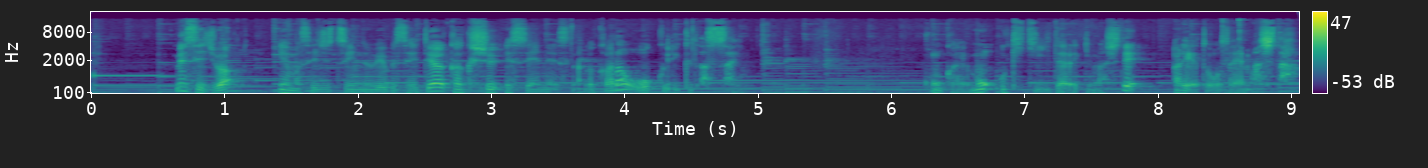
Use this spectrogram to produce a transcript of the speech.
ー、メッセージは山瀬術院のウェブサイトや各種 SNS などからお送りください。今回もお聴きいただきましてありがとうございました。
